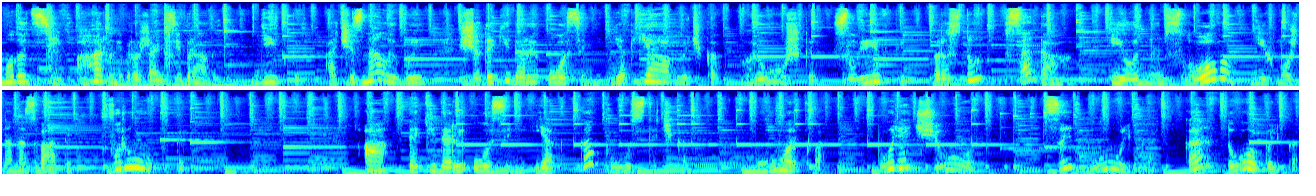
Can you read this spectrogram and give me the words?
Молодці, гарний врожай зібрали. Дітки, а чи знали ви, що такі дари осені, як яблучка, грушки, сливки, ростуть в садах, і одним словом їх можна назвати фрукти. А такі дари осені, як капусточка, морква, бурячок, цибулька, картопелька,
